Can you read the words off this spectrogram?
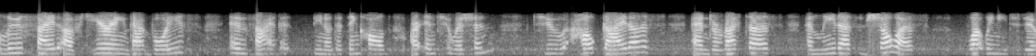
lose sight of hearing that voice inside, that you know, the thing called our intuition to help guide us and direct us and lead us and show us what we need to do.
